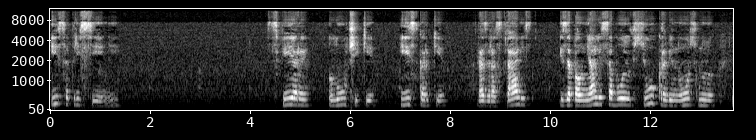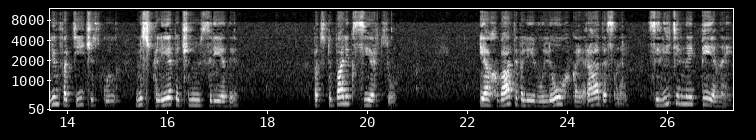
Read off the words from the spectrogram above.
и сотрясений. Сферы, лучики, искорки разрастались и заполняли собою всю кровеносную, лимфатическую, межклеточную среды. Подступали к сердцу и охватывали его легкой, радостной, целительной пеной.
